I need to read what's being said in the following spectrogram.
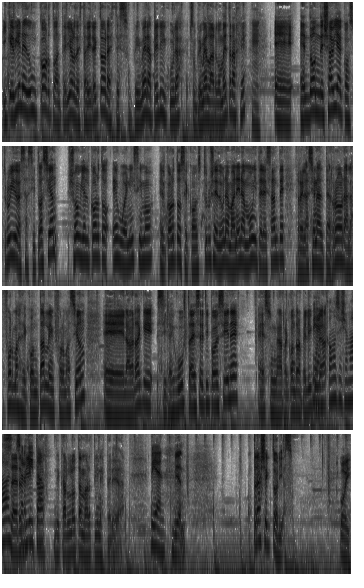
y que viene de un corto anterior de esta directora. Esta es su primera película, su primer largometraje, Mm. Eh, en donde ya había construido esa situación. Yo vi el corto, es buenísimo. El corto se construye de una manera muy interesante en relación al terror, a las formas de contar la información. Eh, la verdad que si les gusta ese tipo de cine, es una recontra película. Bien, ¿cómo se? Cerdita, Cerdita. de Carlota Martínez Pereda. Bien. Bien. Trayectorias. Uy.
